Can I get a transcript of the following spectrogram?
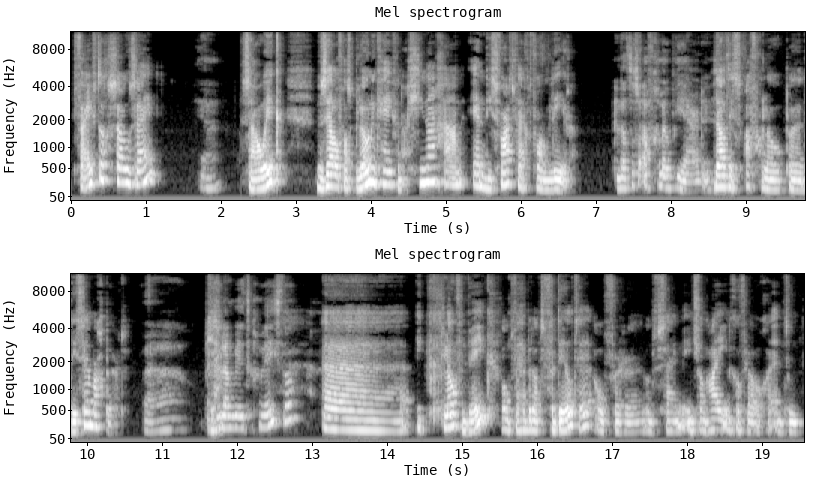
50 zou zijn, Ja. zou ik mezelf als beloning geven naar China gaan en die zwaardvechtvorm leren. En dat was afgelopen jaar dus? Dat is afgelopen december gebeurd. Wauw. En Ja. hoe lang ben je toen geweest dan? Eh, ik geloof een week, want we hebben dat verdeeld hè, over, eh, want we zijn in Shanghai ingevlogen en toen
